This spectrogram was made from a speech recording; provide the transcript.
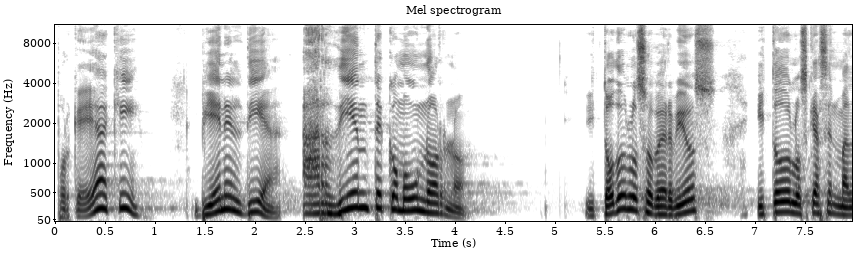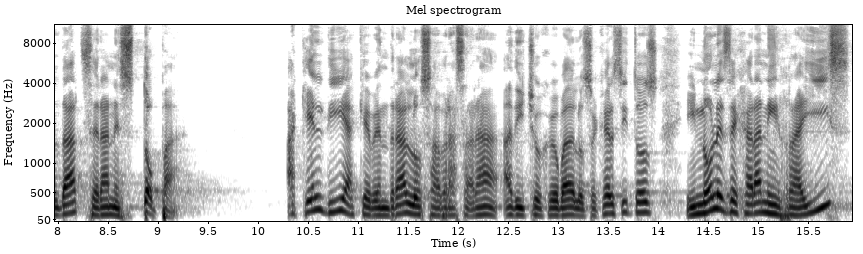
Porque he aquí, viene el día ardiente como un horno, y todos los soberbios y todos los que hacen maldad serán estopa. Aquel día que vendrá los abrazará, ha dicho Jehová de los ejércitos, y no les dejará ni raíz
